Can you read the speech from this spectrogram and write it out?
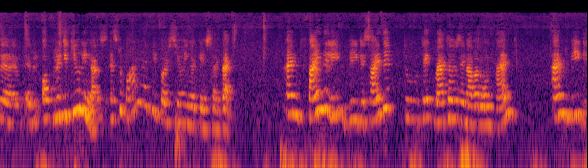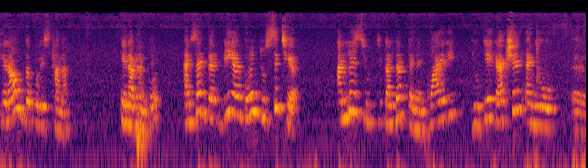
uh, of ridiculing us as to why are we pursuing a case like that. And finally, we decided to take matters in our own hand and we out the police thana in Abhanpur and said that we are going to sit here unless you conduct an inquiry, you take action and you, uh,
